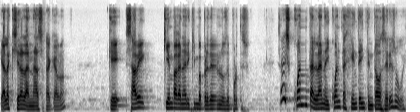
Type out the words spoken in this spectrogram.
ya la quisiera la NASA, cabrón, que sabe quién va a ganar y quién va a perder en los deportes. ¿Sabes cuánta lana y cuánta gente ha intentado hacer eso, güey?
